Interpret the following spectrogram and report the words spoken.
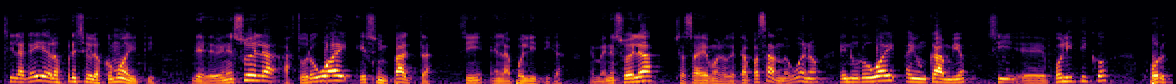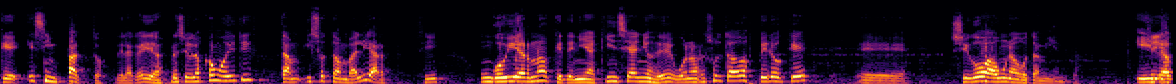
si la caída de los precios de los commodities. Desde Venezuela hasta Uruguay, eso impacta ¿sí? en la política. En Venezuela ya sabemos lo que está pasando. Bueno, en Uruguay hay un cambio ¿sí? eh, político porque ese impacto de la caída de los precios de los commodities tam- hizo tambalear ¿sí? Un gobierno que tenía 15 años de buenos resultados, pero que eh, llegó a un agotamiento. Y Sí. la,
